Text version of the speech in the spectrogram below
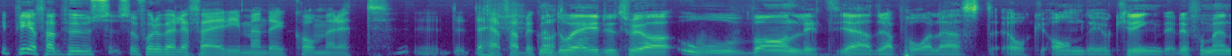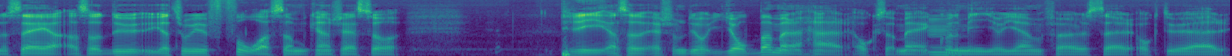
I prefabhus så får du välja färg men det kommer ett, eh, det det här Men fabrikatet. då är ju du tror jag ovanligt jädra påläst och om dig och kring dig. Det får man ändå säga. Alltså, du, jag tror ju få som kanske är så pri, alltså, eftersom du jobbar med det här också med Mm. ekonomi och jämförelser och du är,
